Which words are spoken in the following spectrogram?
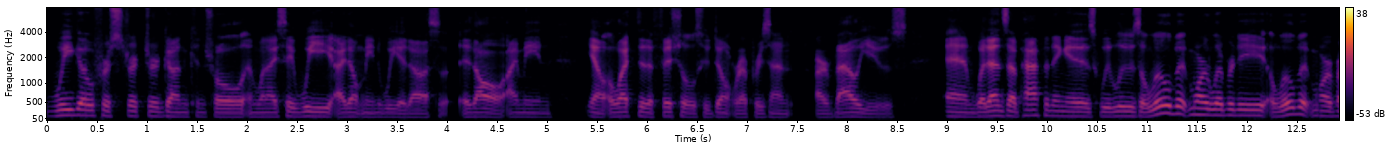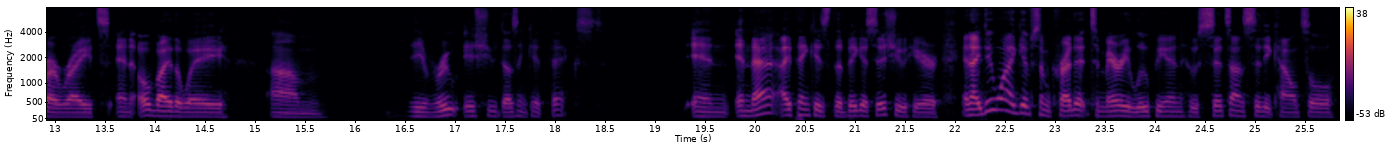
we go for stricter gun control, and when I say we, I don't mean we at us at all. I mean you know elected officials who don't represent our values. And what ends up happening is we lose a little bit more liberty, a little bit more of our rights, and oh by the way, um, the root issue doesn't get fixed and and that I think is the biggest issue here. And I do want to give some credit to Mary Lupien, who sits on City Council.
